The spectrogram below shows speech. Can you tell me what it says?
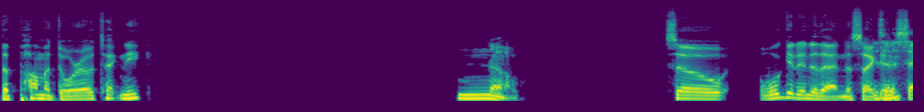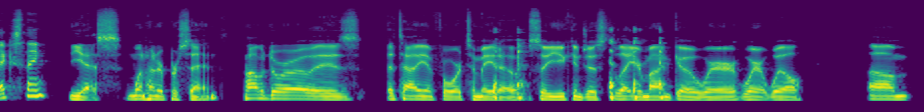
the pomodoro technique? No, so we'll get into that in a second is it a sex thing? Yes, 100%. Pomodoro is Italian for tomato, so you can just let your mind go where where it will. Um,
